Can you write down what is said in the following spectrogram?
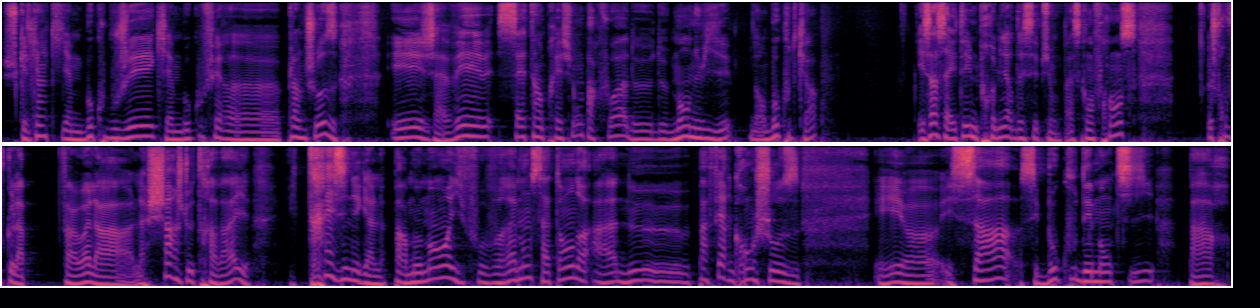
je suis quelqu'un qui aime beaucoup bouger, qui aime beaucoup faire euh, plein de choses, et j'avais cette impression parfois de, m'ennuyer dans beaucoup de cas. Et ça, ça a été une première déception, parce qu'en France, je trouve que la, la, charge de travail très inégale. Par moment, il faut vraiment s'attendre à ne pas faire grand-chose. Euh, et ça, c'est beaucoup démenti par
